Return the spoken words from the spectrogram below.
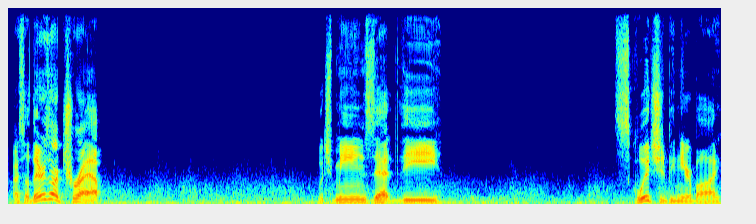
Alright, so there's our trap. Which means that the Squid should be nearby.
